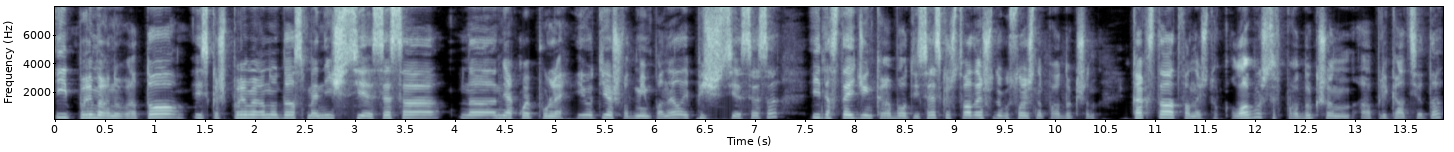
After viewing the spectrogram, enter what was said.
И примерно, брато, искаш примерно да смениш CSS-а на някое поле. И отиваш в админ панел и пишеш CSS-а и на стейджинг работи. Сега искаш това нещо да го сложиш на продукшн. Как става това нещо? Логваш се в продукшн апликацията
